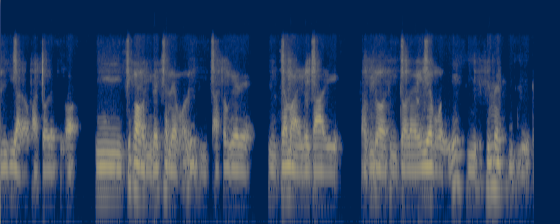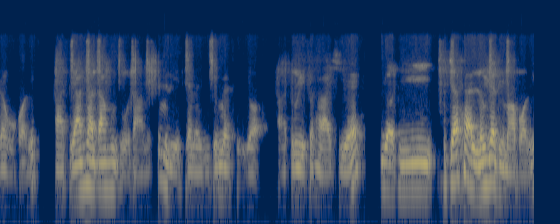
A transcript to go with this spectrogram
LED ကတော့ဘာပြောလဲဆိုတော့ဒီစစ်ကောင်စီလက်ချက်နဲ့ပေါ့လေဒီတာဆုံးခဲ့တဲ့ဒီကျမ်းမာရေးလုပ်သားတွေနောက်ပြီးတော့ဒီဒေါ်လာရဲ့ပေါ့လေဒီအပြစ်မဲ့ပြည်သူတွေအတွက်ကိုပေါ့လေဒါတရားမျှတမှုကိုဒါမရှိမလို့ပြန်လည်ယူပေးမယ်ဆိုပြီးတော့အဲသူတို့ပြောထားတာရှိရဲပြီးတော့ဒီအကြက်ဖက်လုံရက်တွေမှာပေါ့လေ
